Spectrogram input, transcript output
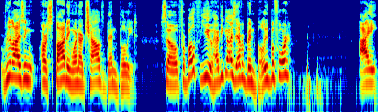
realizing or spotting when our child's been bullied. So for both of you, have you guys ever been bullied before? I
